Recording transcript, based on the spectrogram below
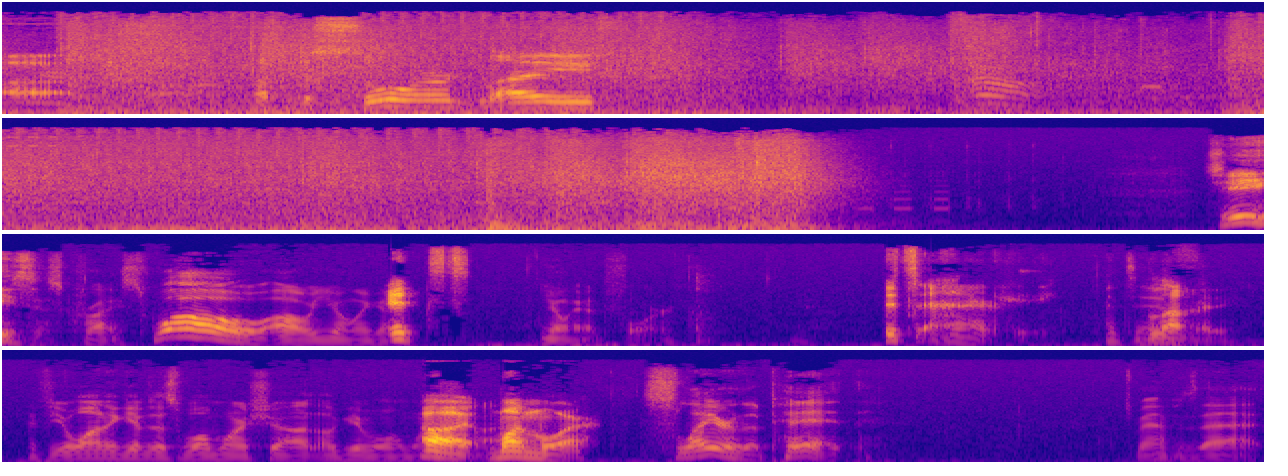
Uh, up the sword life. Jesus Christ. Whoa! Oh, you only got It's you only had four. It's anarchy. It's Love anime. If you want to give this one more shot, I'll give it one more All right, shot. one more. Slayer the Pit. Which map is that?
